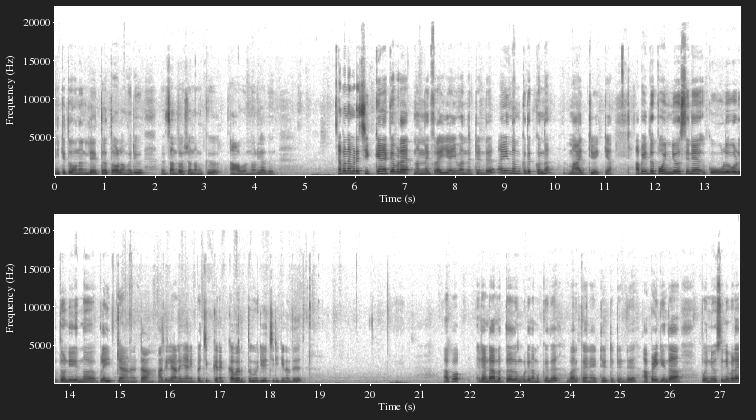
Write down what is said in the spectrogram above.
എനിക്ക് തോന്നുന്നില്ല എത്രത്തോളം ഒരു സന്തോഷം നമുക്ക് ആവും എന്നുള്ളത് അപ്പോൾ നമ്മുടെ ചിക്കനൊക്കെ ഇവിടെ നന്നായി ഫ്രൈ ആയി വന്നിട്ടുണ്ട്. അതിന് നമുക്കിതൊക്കെ ഒന്ന് മാറ്റി വയ്ക്കാം അപ്പോൾ ഇത് പൊന്നൂസിന് കൂൾ കൊടുത്തോണ്ടിരുന്ന പ്ലേറ്റാണ് കേട്ടോ അതിലാണ് ഞാനിപ്പോൾ ചിക്കനൊക്കെ വറുത്ത് കോരി വെച്ചിരിക്കുന്നത്. അപ്പോൾ രണ്ടാമത്തതും കൂടി നമുക്കിത് വറുക്കാനായിട്ട് ഇട്ടിട്ടുണ്ട്. അപ്പോഴേക്കും എന്താ പൊന്നൂസിന് ഇവിടെ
